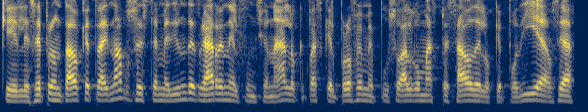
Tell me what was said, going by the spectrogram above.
que les he preguntado qué traes. No, pues este me dio un desgarre en el funcional. Lo que pasa es que el profe me puso algo más pesado de lo que podía. O sea,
